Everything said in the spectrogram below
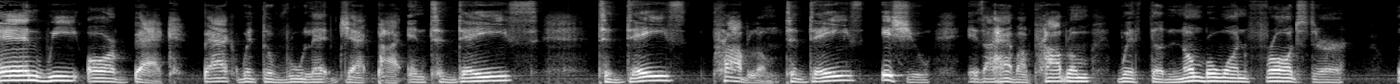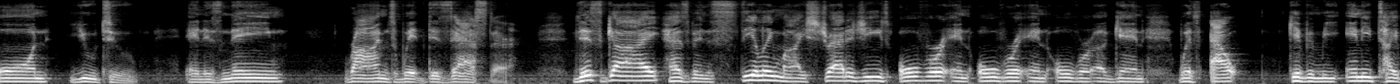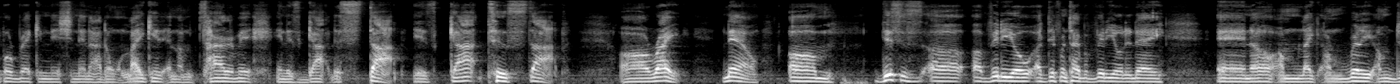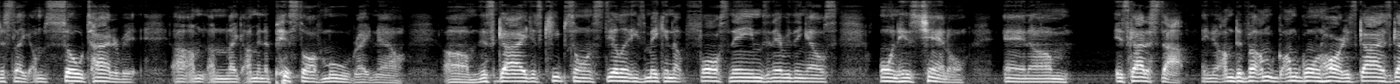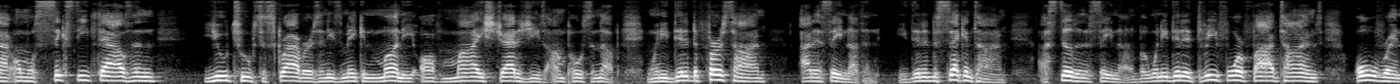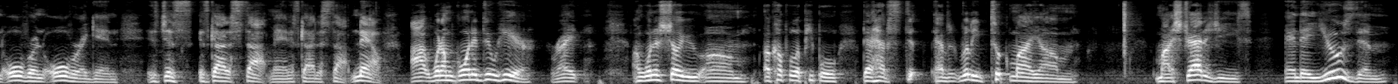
And we are back, back with the roulette jackpot. And today's today's problem, today's issue is I have a problem with the number one fraudster on YouTube. And his name rhymes with disaster. This guy has been stealing my strategies over and over and over again without giving me any type of recognition and I don't like it and I'm tired of it and it's got to stop. It's got to stop. All right. Now, um this is uh, a video, a different type of video today and uh, I'm like I'm really I'm just like I'm so tired of it. Uh, I'm I'm like I'm in a pissed off mood right now. Um, this guy just keeps on stealing. He's making up false names and everything else on his channel, and um, it's got to stop. And, you know, I'm develop I'm I'm going hard. This guy's got almost sixty thousand YouTube subscribers and he's making money off my strategies I'm posting up. When he did it the first time, I didn't say nothing. He did it the second time. I still didn't say nothing. But when he did it three, four, five times over and over and over again, it's just, it's got to stop, man. It's got to stop. Now, I, what I'm going to do here, right? I'm going to show you um, a couple of people that have have really took my um, my strategies and they use them,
